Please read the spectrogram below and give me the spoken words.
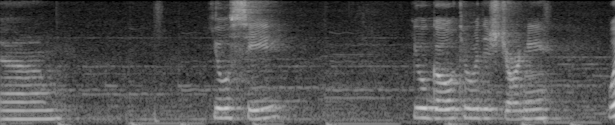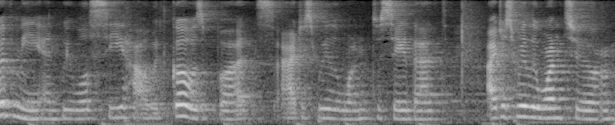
um, you'll see. You'll go through this journey with me and we will see how it goes but I just really want to say that I just really want to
